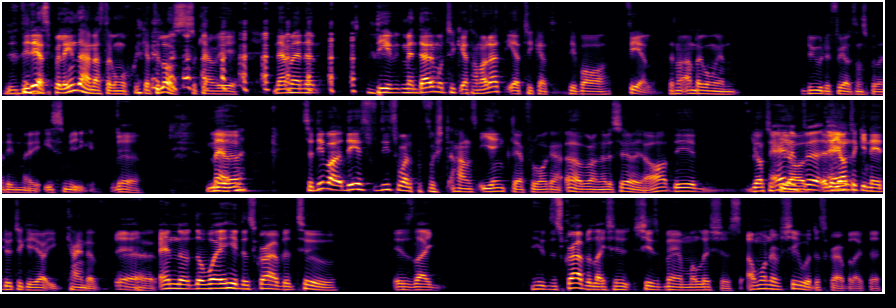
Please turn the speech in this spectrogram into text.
Det är det, spela in det här nästa gång och skicka till oss så kan vi... Nej, men, eh, det, men däremot tycker jag att han har rätt. Jag tycker att det var fel. Den här andra gången, du gjorde fel som spelade in mig i smyg. Yeah. Men, Yeah. Så det, var, det, det svarade på först, hans egentliga fråga. Överanalysera jag? Ja, det, jag tycker And jag, it- eller jag tycker nej, du tycker jag, kind of. Yeah, Uh, and the, the way he described it too is like he described it like she, she's being malicious. I wonder if she would describe it like that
